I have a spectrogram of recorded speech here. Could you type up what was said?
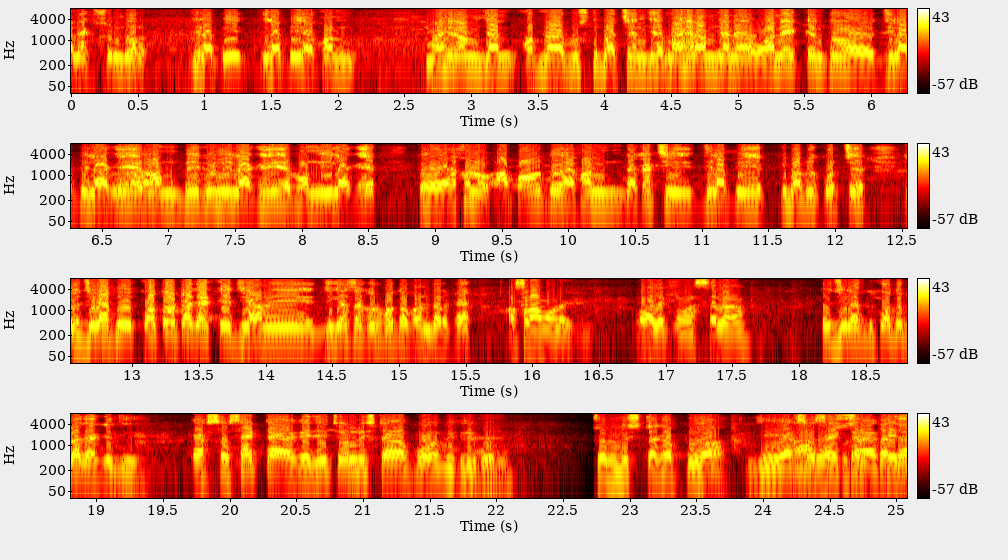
অনেক সুন্দর জিলাপি। জিলাপি এখন মাহির রমজান। আপনারা বুঝতে পাচ্ছেন যে মাহির রমজানে অনেক কিন্তু জিলাপি লাগে এবং বেগুনি লাগে এবং ই লাগে। তো এখন আপাতত এখন দেখাচ্ছি জিলাপি কীভাবে করছে। তো জিলাপি কত টাকা কেজি? আমি জিজ্ঞাসা করব দোকানদারকে। আসসালামু আলাইকুম। ওয়ালাইকুম আসসালাম। তো জিলাপি কত টাকা কেজি? একশো ষাট টাকা কেজি চল্লিশ টাকা পোয়া বিক্রি করি। চল্লিশ টাকা পোয়া? জি একশো ষাট টাকা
